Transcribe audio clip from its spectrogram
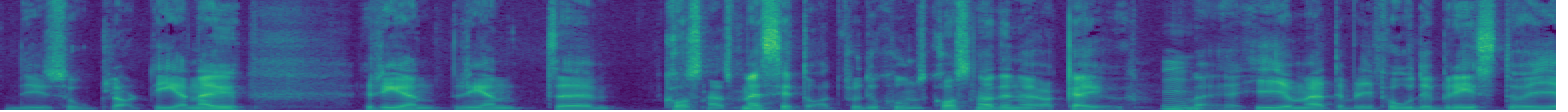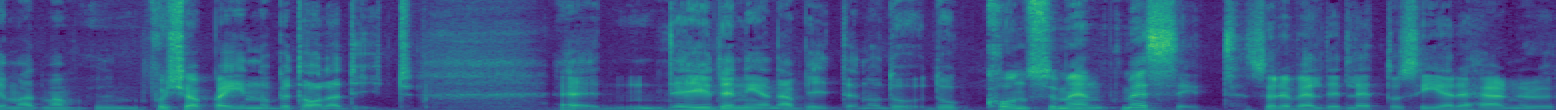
det är såklart. Det ena är ju rent, rent eh, kostnadsmässigt då, att produktionskostnaden ökar ju. Mm. I och med att det blir foderbrist och i och med att man får köpa in och betala dyrt. Eh, det är ju den ena biten och då, då, konsumentmässigt så är det väldigt lätt att se det här när du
